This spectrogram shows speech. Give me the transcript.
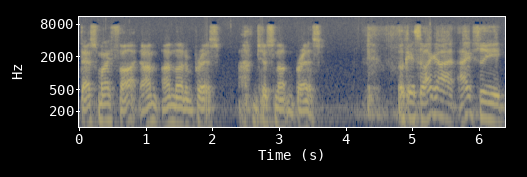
that's my thought. I'm I'm not impressed. I'm just not impressed. Okay, so I got I actually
